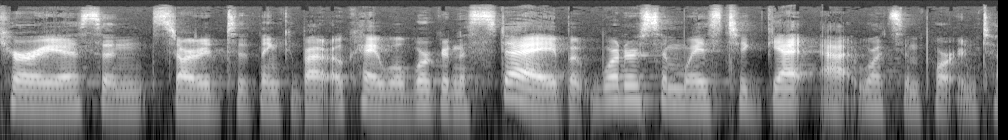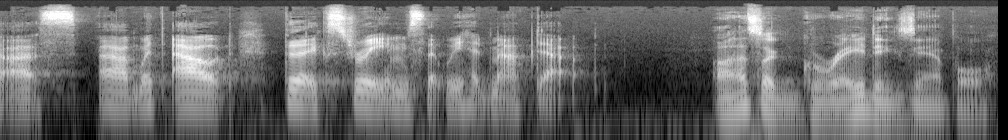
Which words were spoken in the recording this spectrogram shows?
curious and started to think about okay well we're going to stay but what are some ways to get at what's important to us um, without the extremes that we had mapped out? Oh, that's a great example.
